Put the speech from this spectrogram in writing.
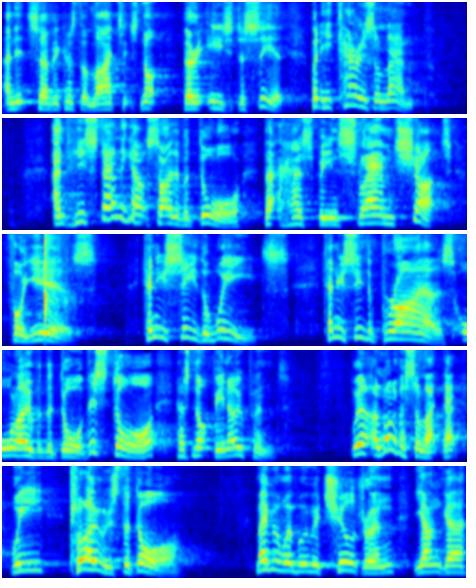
And it's uh, because the light, it's not very easy to see it. But he carries a lamp. And he's standing outside of a door that has been slammed shut for years. Can you see the weeds? Can you see the briars all over the door? This door has not been opened. Well, a lot of us are like that. We close the door. Maybe when we were children, younger,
